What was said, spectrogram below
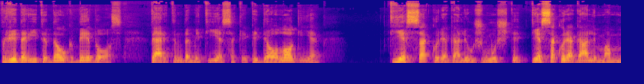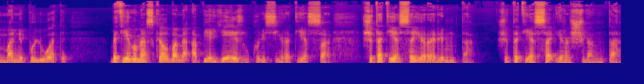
pridaryti daug bėdos, vertindami tiesą kaip ideologiją, tiesa, kurią gali užmušti, tiesa, kurią galima manipuliuoti, bet jeigu mes kalbame apie Jėzų, kuris yra tiesa, šita tiesa yra rimta, šita tiesa yra šventa,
